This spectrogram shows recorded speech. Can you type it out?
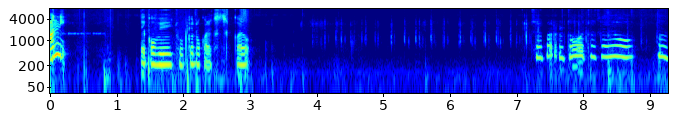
아니, 내가 왜 저기로 갔을까요? 제발 도와주세요. 응.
